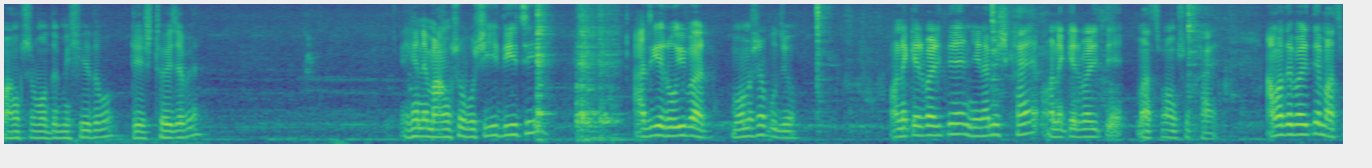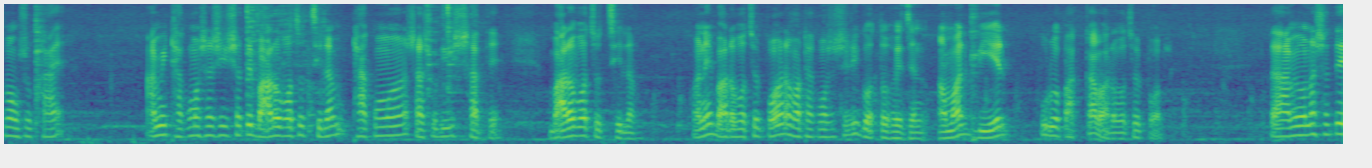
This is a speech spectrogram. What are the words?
মাংসের মধ্যে মিশিয়ে দেবো, টেস্ট হয়ে যাবে। এখানে মাংস বসিয়ে দিয়েছি। আজকে রবিবার, মনসা পুজো। অনেকের বাড়িতে নিরামিষ খায়, অনেকের বাড়িতে মাছ মাংস খায়। আমাদের বাড়িতে মাছ মাংস খায়। আমি ঠাকুমা শাশুড়ির সাথে বারো বছর ছিলাম, ঠাকুমা শাশুড়ির সাথে বারো বছর ছিলাম। মানে বারো বছর পর আমার ঠাকুমা শাশুড়ি গত হয়েছেন। আমার বিয়ের পুরো পাক্কা বারো বছর পর। তা আমি ওনার সাথে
